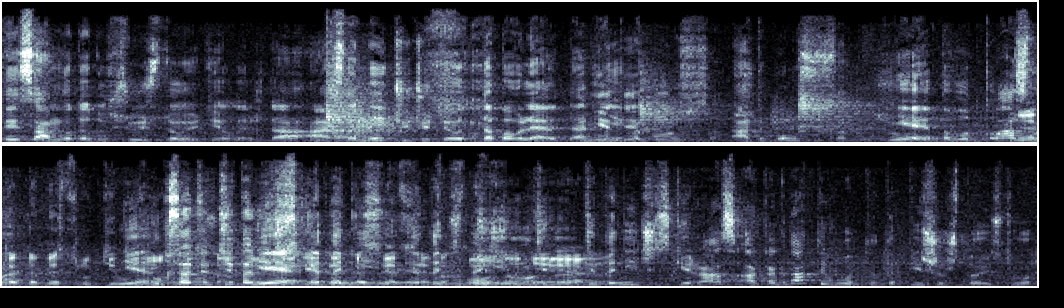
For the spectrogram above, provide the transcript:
Ты сам вот эту всю историю делаешь, да? А остальные чуть-чуть вот добавляют, да? Нет, я полностью сам. А ты полностью сам делаешь? Не, это вот классно. Ну, это капец труд Не, ну, кстати, Титанический, это, не, это, титанический раз. А когда ты вот это пишешь, то есть вот,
